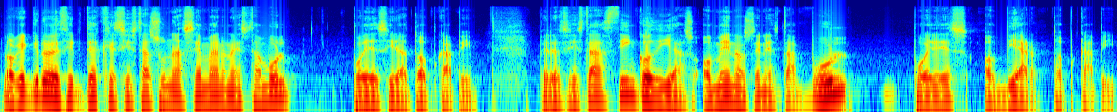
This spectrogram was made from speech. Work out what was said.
Lo que quiero decirte es que si estás una semana en Estambul, puedes ir a Topkapi. Pero si estás cinco días o menos en Estambul, puedes obviar Topkapi.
